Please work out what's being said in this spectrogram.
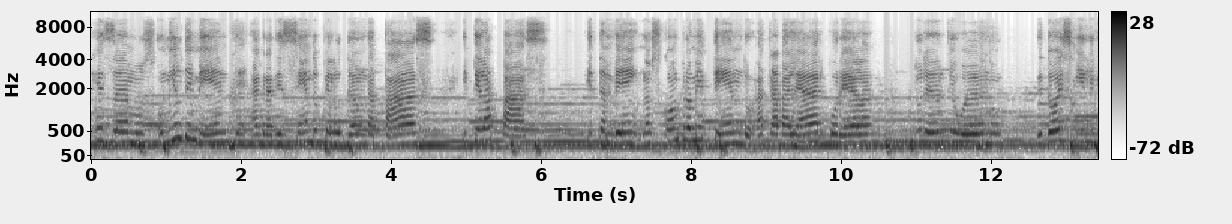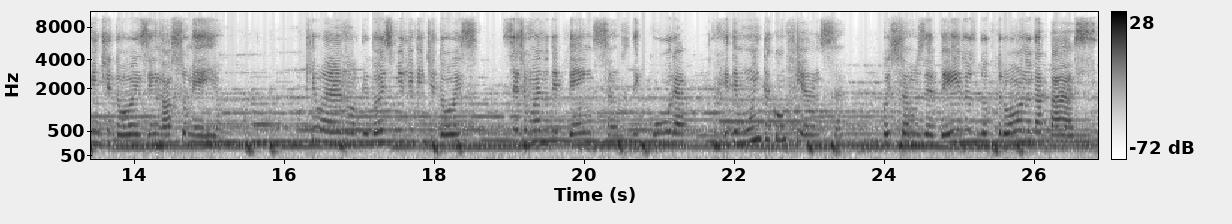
Rezamos humildemente, agradecendo pelo dom da paz e pela paz, e também nos comprometendo a trabalhar por ela durante o ano de 2022 em nosso meio. Que o ano de 2022 seja um ano de bênçãos, de cura e de muita confiança, pois somos herdeiros do trono da paz.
